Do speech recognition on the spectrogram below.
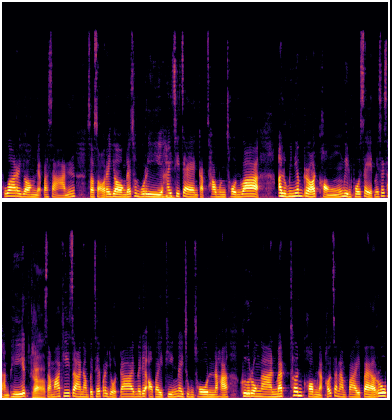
ผู้ว่าระยองเนี่ยประสานสสระยองและชลบุรีให้ชี้แจงกับชาวเมืองชนว่าอลูมิเนียมรอดของวินโพเซตไม่ใช่สารพิษครับสามารถที่จะนำไปใช้ประโยชน์ได้ ไม่ได้เอาไปทิ้งในชุมชนนะคะ คือโรงงาน m a t t e r c o m เนี่ยเขาจะนำไปแปรรูป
